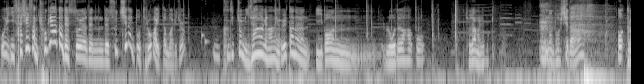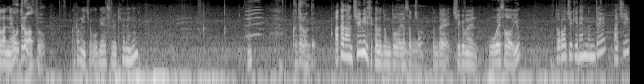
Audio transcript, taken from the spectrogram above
뭐 이 사실상 초기화가 됐어야 됐는데 수치는 또 들어가 있단 말이죠. 음, 그게 좀 이상하긴 하네요. 일단은 2번 로드하고 조장을 해볼게요. 한번 봅시다. 어 들어갔네요. 어 들어갔어. 그럼 이제 OBS를 켜면은 그대로인데? 아까는 한 7ms 정도였었죠. 근데 지금은 5에서 6 떨어지긴 했는데 아직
